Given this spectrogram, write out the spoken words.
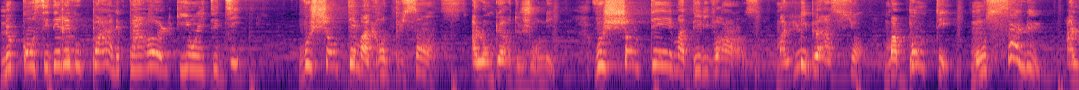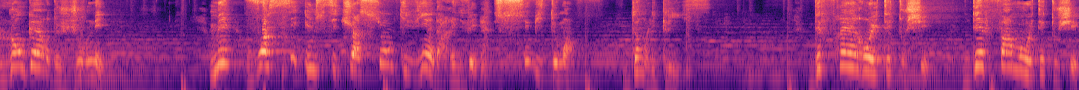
Ne considérez-vous pas les paroles qui ont été dites? Vous chantez ma grande puissance à longueur de journée. Vous chantez ma délivrance, ma libération, ma bonté, mon salut à longueur de journée. Mais voici une situation qui vient d'arriver subitement dans l'église. Des frères ont été touchés des femmes ont été touchées,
